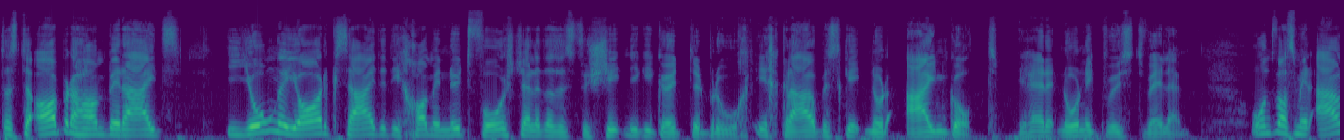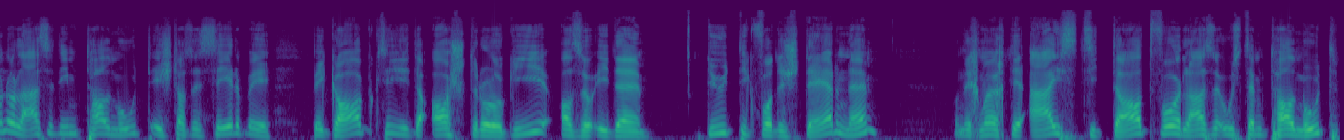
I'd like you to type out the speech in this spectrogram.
Dass der Abraham bereits in jungen Jahren gesagt hat, ich kann mir nicht vorstellen, dass es verschiedene Götter braucht. Ich glaube, es gibt nur einen Gott. Ich hätte nur nicht gewusst, welchen. Und was wir auch noch lesen im Talmud, ist, dass er sehr be begabt war in der Astrologie, also in der Deutung der Sterne. Und ich möchte dir ein Zitat vorlesen aus dem Talmud.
